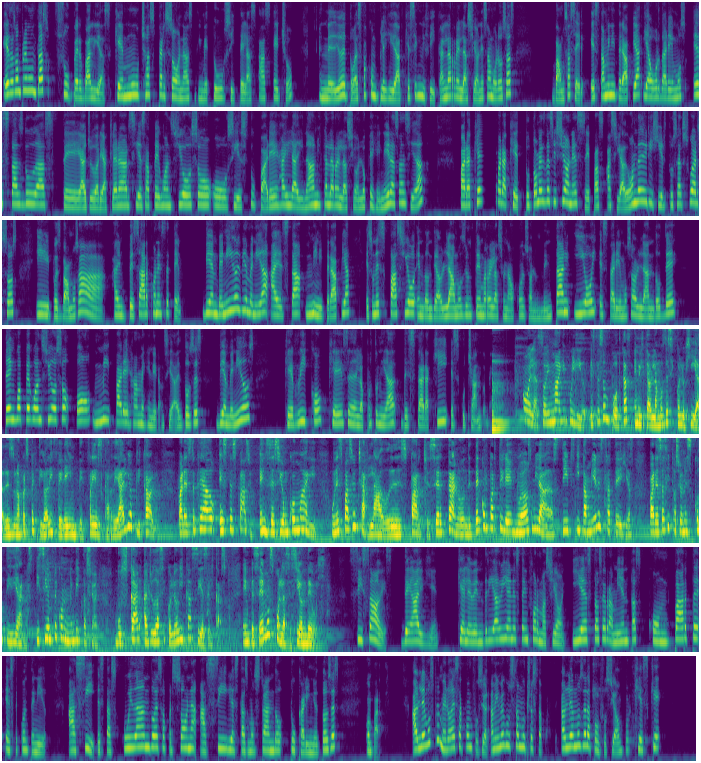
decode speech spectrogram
Esas son preguntas súper válidas que muchas personas, dime tú si te las has hecho, en medio de toda esta complejidad que significan las relaciones amorosas, vamos a hacer esta mini terapia y abordaremos estas dudas. Te ayudaré a aclarar si es apego ansioso o si es tu pareja y la dinámica en la relación lo que genera esa ansiedad. ¿Para qué? Para que tú tomes decisiones, sepas hacia dónde dirigir tus esfuerzos y pues vamos a, a empezar con este tema. Bienvenido y bienvenida a esta mini terapia es un espacio en donde hablamos de un tema relacionado con salud mental y hoy estaremos hablando de tengo apego ansioso o mi pareja me genera ansiedad. Entonces, bienvenidos. Qué rico que se den la oportunidad de estar aquí escuchándome. Hola, soy Maggie Pulido. Este es un podcast en el que hablamos de psicología desde una perspectiva diferente, fresca, real y aplicable para esto he creado este espacio, En Sesión con Maggie, un espacio charlado, de desparche, cercano, donde te compartiré nuevas miradas, tips y también estrategias para esas situaciones cotidianas y siempre con una invitación, buscar ayuda psicológica si es el caso. Empecemos con la sesión de hoy. Si sabes de alguien que le vendría bien esta información y estas herramientas, comparte este contenido así estás cuidando a esa persona, así le estás mostrando tu cariño. Entonces, comparte. Hablemos primero de esa confusión. A mí me gusta mucho esta parte. Hablemos de la confusión porque es que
